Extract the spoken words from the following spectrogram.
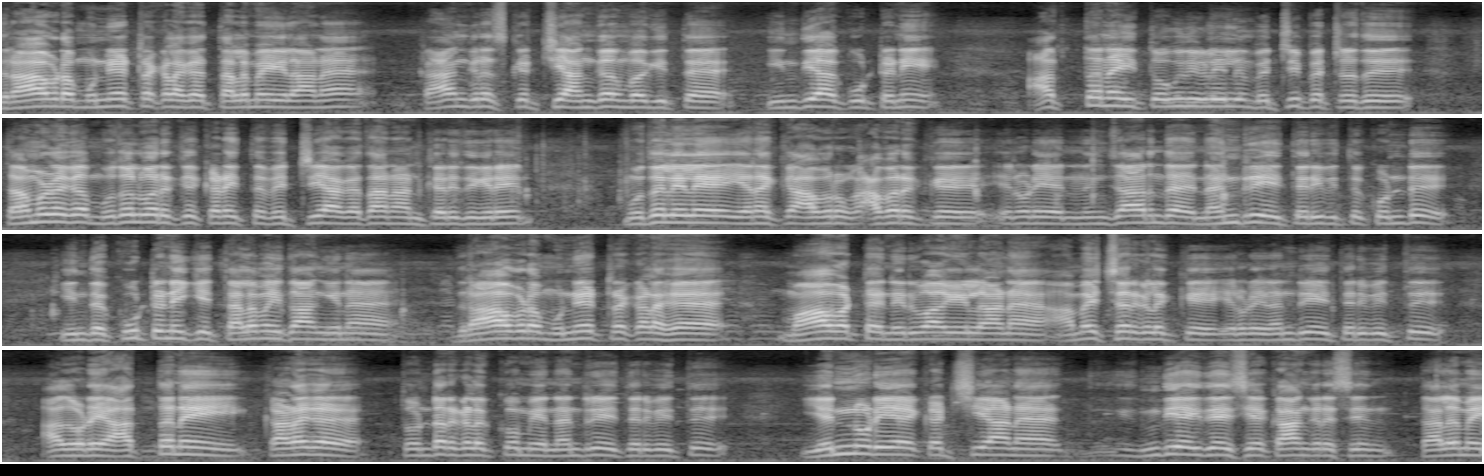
திராவிட முன்னேற்றக் கழக தலைமையிலான காங்கிரஸ் கட்சி அங்கம் வகித்த இந்தியா கூட்டணி அத்தனை தொகுதிகளிலும் வெற்றி பெற்றது. தமிழக முதல்வருக்கு கிடைத்த வெற்றியாக தான் நான் கருதுகிறேன். முதலிலே எனக்கு அவர் அவருக்கு என்னுடைய நெஞ்சார்ந்த நன்றியை தெரிவித்துக் கொண்டு இந்த கூட்டணிக்கு தலைமை தாங்கின திராவிட முன்னேற்றக் கழக மாவட்ட நிர்வாகிகளான அமைச்சர்களுக்கு என்னுடைய நன்றியை தெரிவித்து அதோடைய அத்தனை கழக தொண்டர்களுக்கும் என் நன்றியை தெரிவித்து என்னுடைய கட்சியான இந்திய தேசிய காங்கிரசின் தலைமை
